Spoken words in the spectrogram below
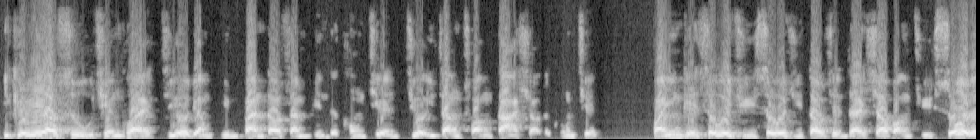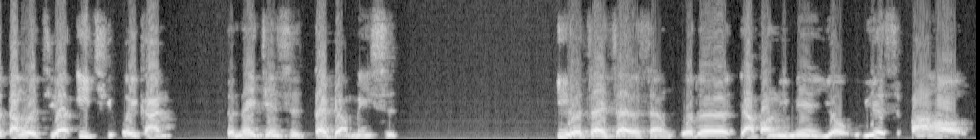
一个月要四五千块，只有两平半到三平的空间，只有一张床大小的空间，反映给社会局，社会局到现在消防局所有的单位，只要一起挥杆的那件事，代表没事，一而再，再而三，我的雅房里面有五月十八号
